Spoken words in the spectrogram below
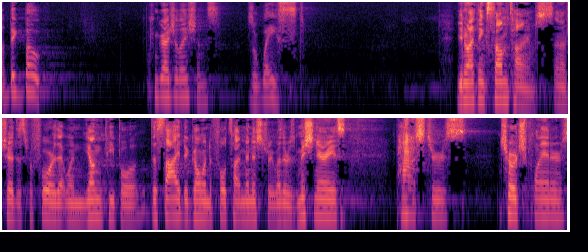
A big boat. Congratulations. It was a waste. You know, I think sometimes, and I've shared this before, that when young people decide to go into full time ministry, whether it's missionaries, pastors, church planners,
